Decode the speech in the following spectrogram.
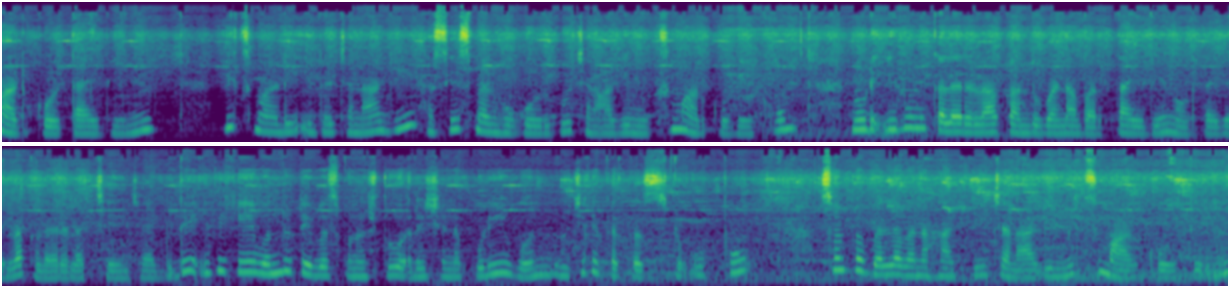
ಮಾಡಿಕೊಳ್ತಾ ಇದ್ದೀನಿ. ಮಿಕ್ಸ್ ಮಾಡಿ ಇದು ಚೆನ್ನಾಗಿ ಹಸಿ ಸ್ಮೆಲ್ ಹೋಗೋವರೆಗೂ ಚೆನ್ನಾಗಿ ಮಿಕ್ಸ್ ಮಾಡ್ಕೋಬೇಕು. ನೋಡಿ, ಈರುಳ್ಳಿ ಕಲರೆಲ್ಲ ಕಂದು ಬಣ್ಣ ಬರ್ತಾ ಇದೆ. ನೋಡ್ತಾ ಇದೆಲ್ಲ ಕಲರೆಲ್ಲ ಚೇಂಜ್ ಆಗಿದೆ. ಇದಕ್ಕೆ ಒಂದು ಟೇಬಲ್ ಸ್ಪೂನಷ್ಟು ಅರಿಶಿನ ಪುಡಿ, ಒಂದು ರುಚಿಗೆ ತಕ್ಕಷ್ಟು ಉಪ್ಪು, ಸ್ವಲ್ಪ ಬೆಲ್ಲವನ್ನು ಹಾಕಿ ಚೆನ್ನಾಗಿ ಮಿಕ್ಸ್ ಮಾಡ್ಕೊಳ್ತೀನಿ.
